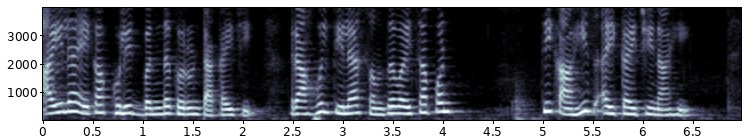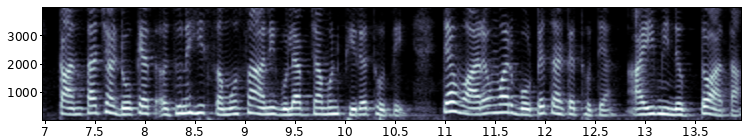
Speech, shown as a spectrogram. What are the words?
आईला एका खोलीत बंद करून टाकायची. राहुल तिला समजवायचा पण ती काहीच ऐकायची नाही. कांताच्या डोक्यात अजूनही समोसा आणि गुलाबजामुन फिरत होते. त्या वारंवार बोटं चाटत होत्या. आई मी निघतो आता.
